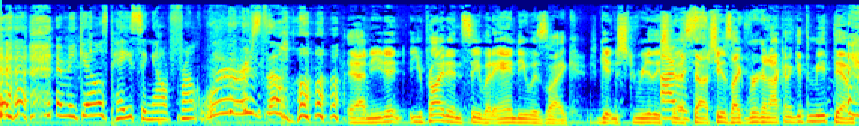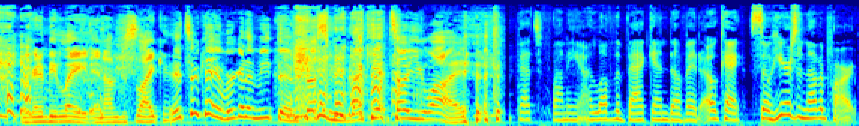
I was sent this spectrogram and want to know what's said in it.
and Miguel's pacing out front. Where's the mom? yeah, and you didn't. You probably didn't see, but Andi was like getting really stressed was- out. She was like, "We're not going to get to meet them. We're going to be late." And I'm just like, "It's okay. We're going to meet them. Trust me." But I can't tell you why. That's funny. I love the back end of it. Okay, so here's another part.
